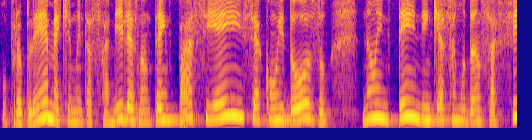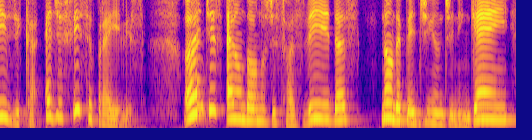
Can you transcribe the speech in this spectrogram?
O problema é que muitas famílias não têm paciência com o idoso, não entendem que essa mudança física é difícil para eles. Antes eram donos de suas vidas, não dependiam de ninguém,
